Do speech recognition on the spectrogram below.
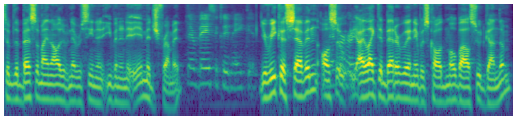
to the best of my knowledge, I've never seen an, even an image from it. They're basically naked. Eureka 7, also, I liked it better when it was called Mobile Suit Gundam.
